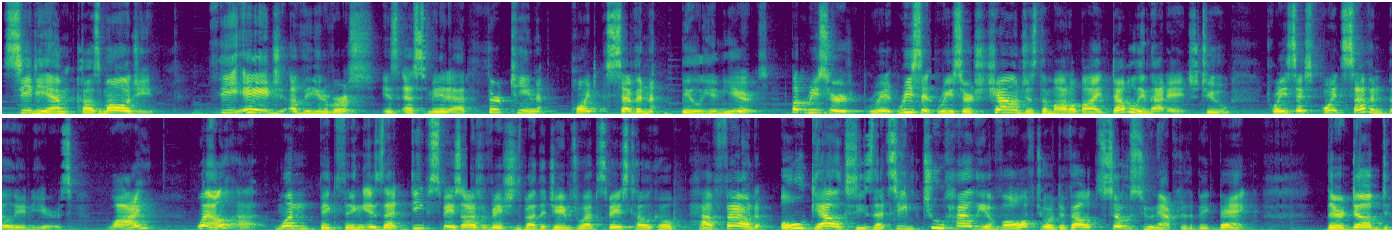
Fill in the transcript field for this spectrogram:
CDM Cosmology. The age of the universe is estimated at 13.7 billion years, but research, re- recent research challenges the model by doubling that age to 26.7 billion years. Why? Well, uh, one big thing is that deep space observations by the James Webb Space Telescope have found old galaxies that seem too highly evolved to have developed so soon after the Big Bang. They're dubbed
